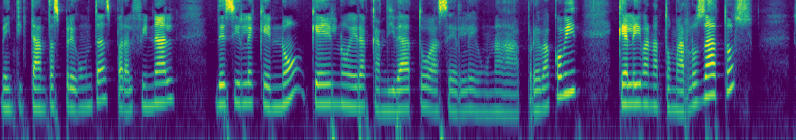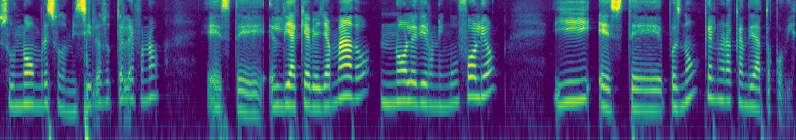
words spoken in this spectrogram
veintitantas preguntas, para al final decirle que no, que él no era candidato a hacerle una prueba COVID, que le iban a tomar los datos, su nombre, su domicilio, su teléfono, este, el día que había llamado, no le dieron ningún folio y este, pues no, que él no era candidato a COVID.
